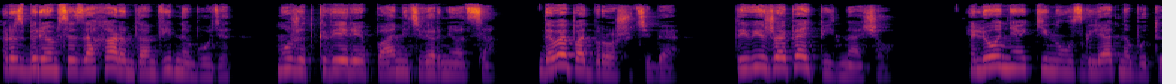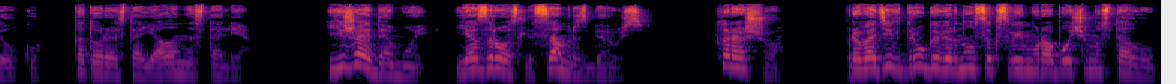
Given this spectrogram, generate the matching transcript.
Разберемся с Захаром, там видно будет. Может, к Вере память вернется. Давай подброшу тебя. Ты, вижу, опять пить начал. Леня кинул взгляд на бутылку, которая стояла на столе. Езжай домой. Я взрослый, сам разберусь. Хорошо. Проводив друга, вернулся к своему рабочему столу.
